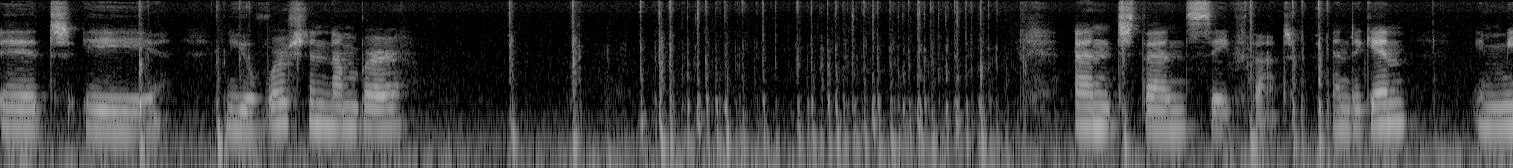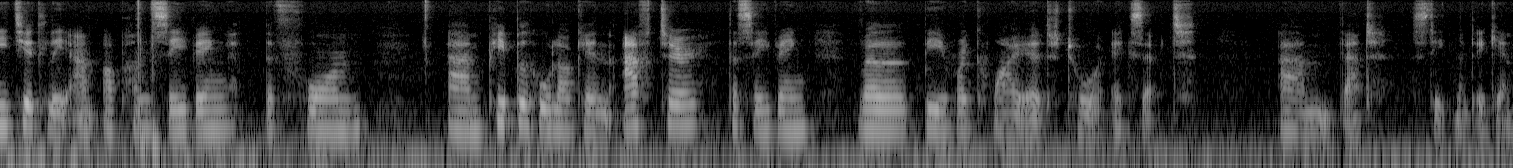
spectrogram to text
it a new version number. And then save that. And again immediately um, upon saving the form. Um, people who log in after the saving will be required to accept um, that statement again.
